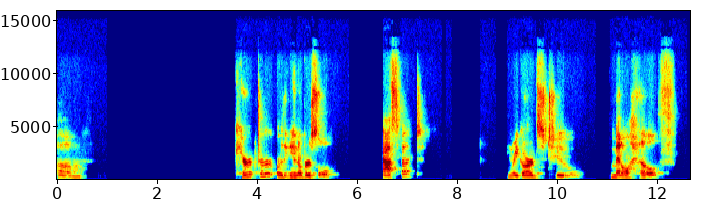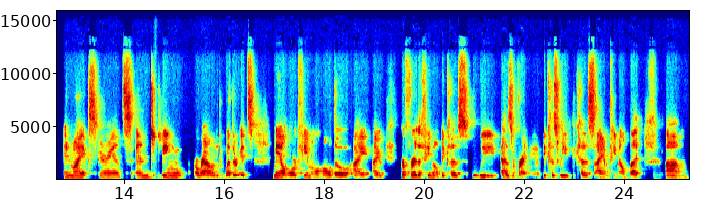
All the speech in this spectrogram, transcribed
um, character or the universal aspect in regards to mental health in my experience and being around whether it's male or female although i i prefer the female because we as of right because we because i am female but um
